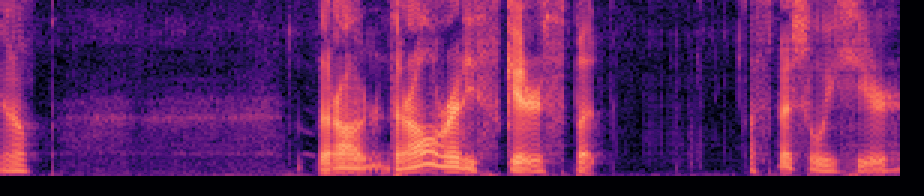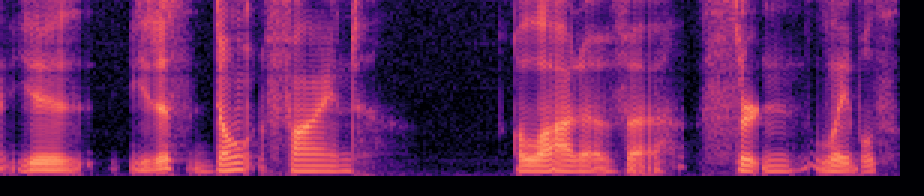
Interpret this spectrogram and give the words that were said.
you know, they're all they're already scarce, but especially here, you you just don't find a lot of uh, certain labels.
